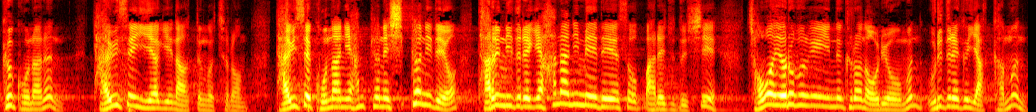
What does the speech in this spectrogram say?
그 고난은 다윗의 이야기에 나왔던 것처럼 다윗의 고난이 한편의 시편이 되어 다른 이들에게 하나님에 대해서 말해주듯이 저와 여러분에게 있는 그런 어려움은 우리들의 그 약함은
